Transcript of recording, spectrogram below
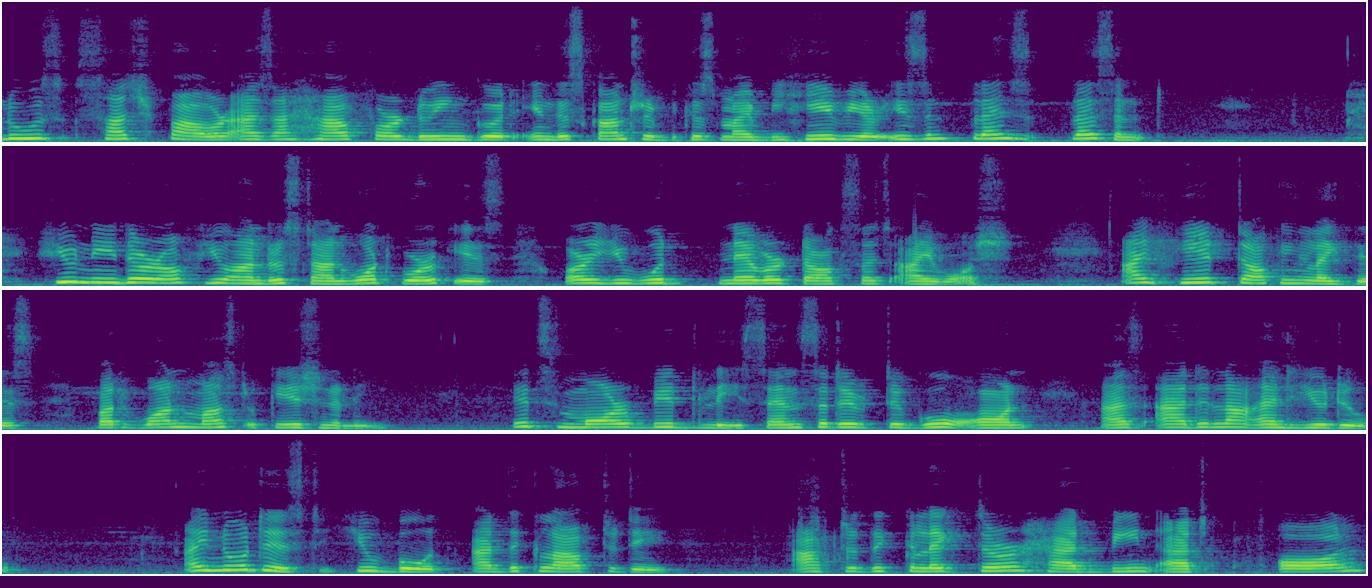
Lose such power as I have for doing good in this country because my behavior isn't pleasant? You neither of you understand what work is, or you would never talk such eyewash. I hate talking like this, but one must occasionally. It's morbidly sensitive to go on as Adela and you do. I noticed you both at the club today, after the collector had been at all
